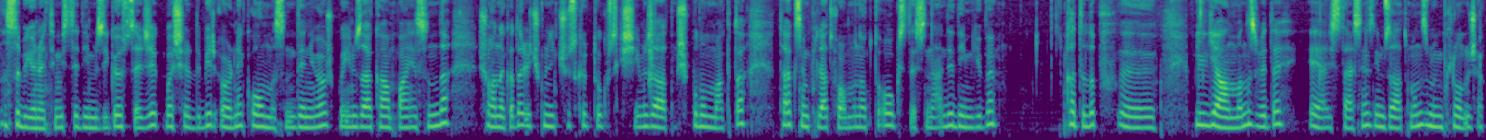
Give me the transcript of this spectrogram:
nasıl bir yönetim istediğimizi gösterecek başarılı bir örnek olmasın deniyor. Bu imza kampanyasında şu ana kadar 3349 kişi imza atmış bulunmakta. Taksim platformu Org sitesinden dediğim gibi katılıp e, bilgi almanız ve de eğer isterseniz imza atmanız mümkün olacak.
